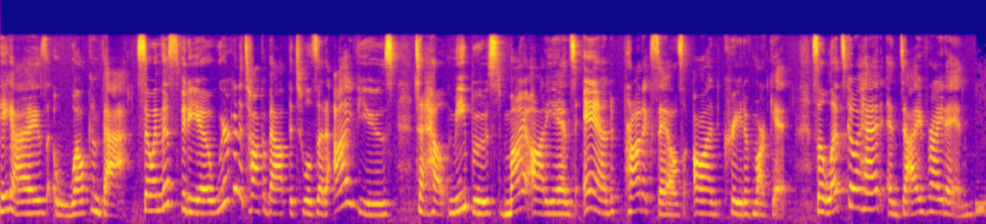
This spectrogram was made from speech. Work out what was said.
Hey guys, welcome back. So in this video, we're gonna talk about the tools that I've used to help me boost my audience and product sales on Creative Market. So let's go ahead and dive right in.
